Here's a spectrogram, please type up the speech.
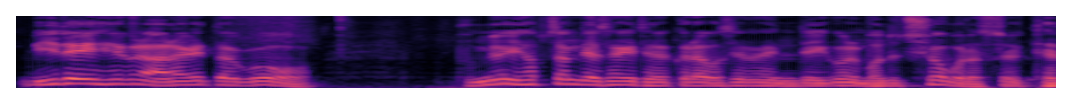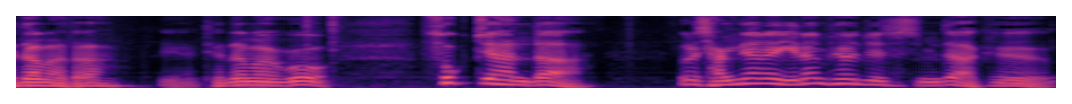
미래의 핵을 안 하겠다고 분명히 협상 대상이 될 거라고 생각했는데 이걸 먼저 치워버렸어요. 대담하다. 예, 대담하고 속죄한다. 그리고 작년에 이런 표현도 있었습니다. 그,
